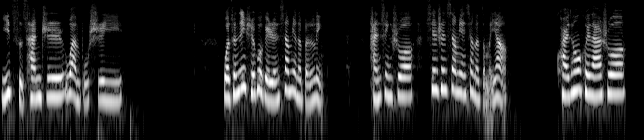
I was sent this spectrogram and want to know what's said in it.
以此参之，万不失一。”我曾经学过给人相面的本领。韩信说：“先生相面相的怎么样？”蒯通回答说：“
